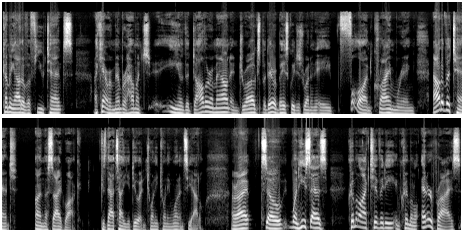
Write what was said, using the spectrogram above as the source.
coming out of a few tents. I can't remember how much, you know, the dollar amount and drugs, but they were basically just running a full on crime ring out of a tent on the sidewalk because that's how you do it in 2021 in Seattle. All right. So when he says criminal activity and criminal enterprise,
